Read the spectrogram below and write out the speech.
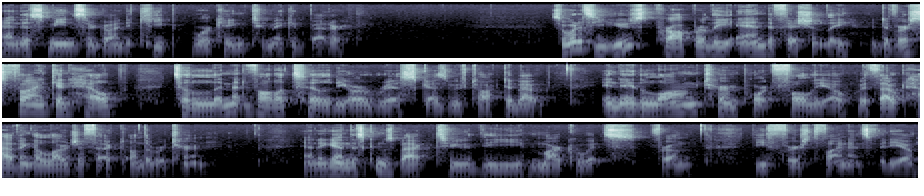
And this means they're going to keep working to make it better. So, when it's used properly and efficiently, diversifying can help to limit volatility or risk, as we've talked about, in a long term portfolio without having a large effect on the return. And again, this comes back to the Markowitz from the first finance video.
